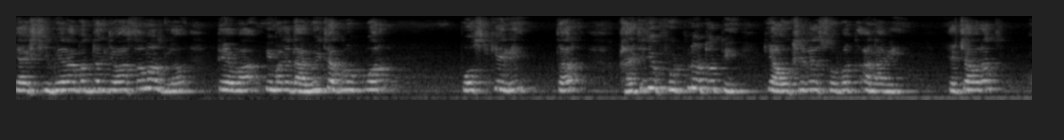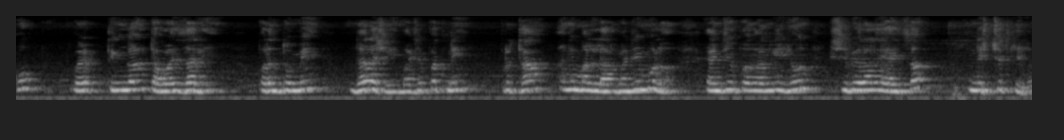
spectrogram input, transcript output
या शिबिराबद्दल जेव्हा समजलं तेव्हा मी माझ्या दहावीच्या ग्रुपवर पोस्ट केली. तर खालची जी फुटनोट होती की औषधे सोबत आणावी याच्यावरच खूप वेळ टिंगल टवळी झाली. परंतु मी धनश्री माझी पत्नी पृथा आणि मल्हार माझी मुलं यांची परवानगी घेऊन शिबिराला यायचं निश्चित केलं.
